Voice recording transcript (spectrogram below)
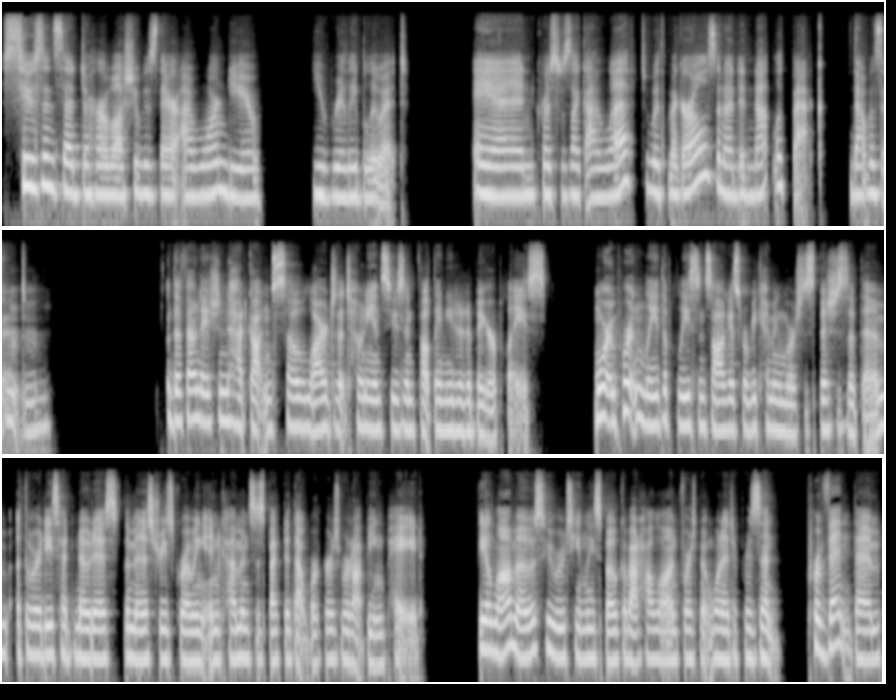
Susan said to her while she was there, I warned you, you really blew it. And Chris was like, I left with my girls and I did not look back. That was it. Mm-mm. The foundation had gotten so large that Tony and Susan felt they needed a bigger place. More importantly, the police in Saugus were becoming more suspicious of them. Authorities had noticed the ministry's growing income and suspected that workers were not being paid. The Alamos, who routinely spoke about how law enforcement wanted to present, prevent them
